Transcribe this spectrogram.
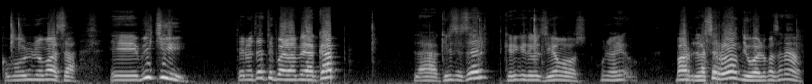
como Bruno Massa. Eh, Vichy, ¿te anotaste para la Mega Cup? ¿La querés hacer? ¿Querés que te consigamos una? La hace rodando igual, no pasa nada.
